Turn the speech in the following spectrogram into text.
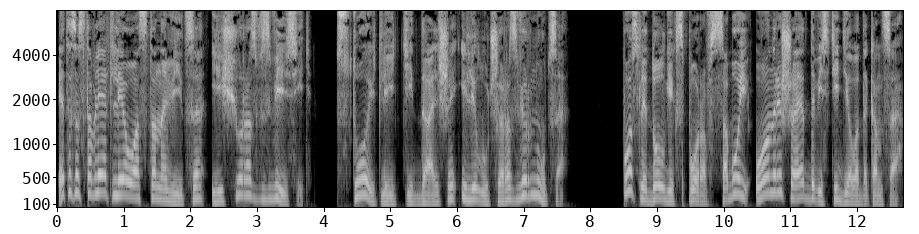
Это заставляет Лео остановиться и еще раз взвесить, стоит ли идти дальше или лучше развернуться. После долгих споров с собой он решает довести дело до конца.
